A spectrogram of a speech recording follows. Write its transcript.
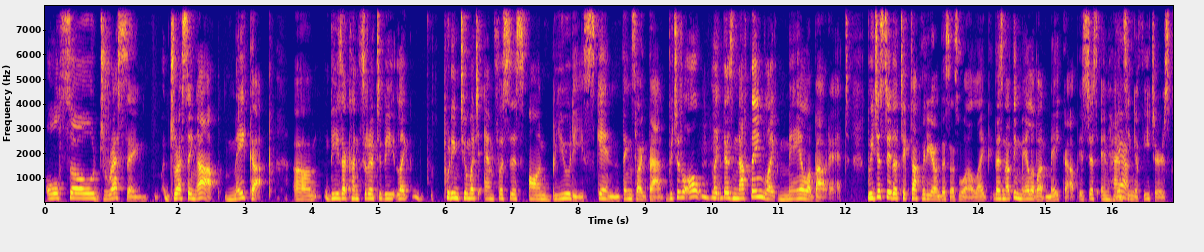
Also, dressing, dressing up, makeup. Um, these are considered to be like putting too much emphasis on beauty, skin, things like that, which is all like there's nothing like male about it. We just did a TikTok video on this as well. Like there's nothing male about makeup. It's just enhancing Yeah. your features.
